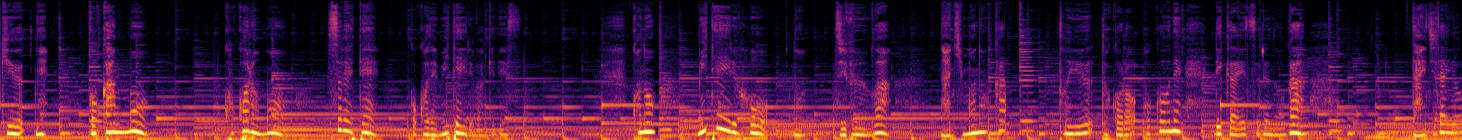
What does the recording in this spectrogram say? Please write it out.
吸ね五感も心も全てここで見ているわけです。この見ている方の自分は何者かというところここをね理解するのが大事だよ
